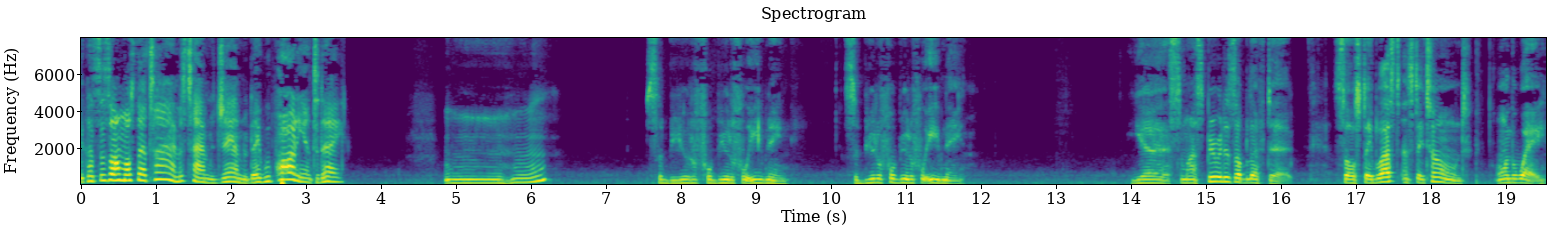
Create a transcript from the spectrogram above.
because it's almost that time. It's time to jam today. We're partying today. Mm-hmm. It's a beautiful, beautiful evening. It's a beautiful, beautiful evening. Yes, my spirit is uplifted. So stay blessed and stay tuned on the way.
